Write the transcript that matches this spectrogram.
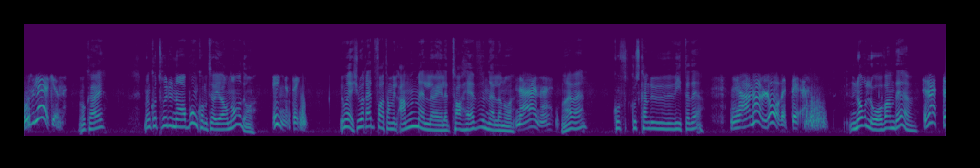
Hos legen. Ok. Men hva tror du naboen kommer til å gjøre nå, da? Ingenting. Jo, men Er ikke du redd for at han vil anmelde deg eller ta hevn eller noe? Nei, nei. Nei vel? Hvor- Hvordan kan du vite det? Ja, Han har lovet det. Når lover han det? Rett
